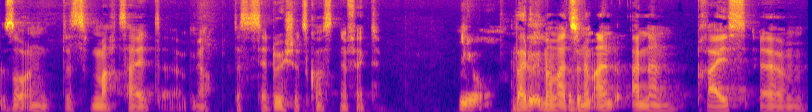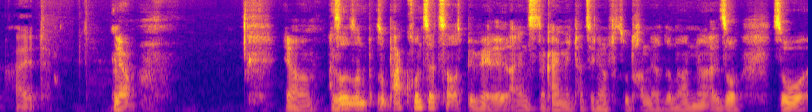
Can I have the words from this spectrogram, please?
So, und das macht's halt, äh, ja, das ist der Durchschnittskosteneffekt. Jo. Weil du immer mal zu einem an anderen Preis ähm, halt. Ja. Ja, also so ein, so ein paar Grundsätze aus BWL 1, da kann ich mich tatsächlich noch so dran erinnern. Ne? Also so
